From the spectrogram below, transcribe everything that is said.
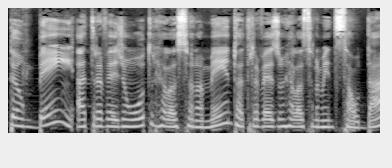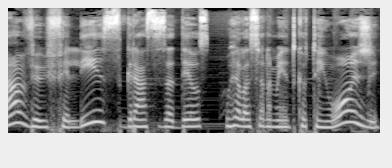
também através de um outro relacionamento, através de um relacionamento saudável e feliz, graças a Deus, o relacionamento que eu tenho hoje,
